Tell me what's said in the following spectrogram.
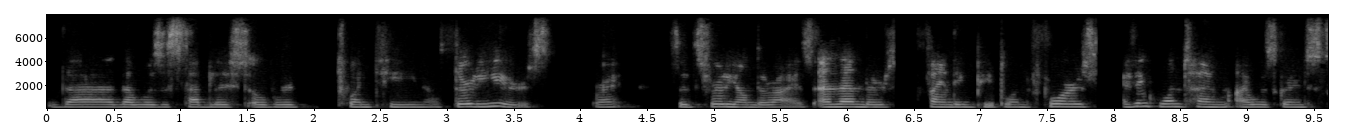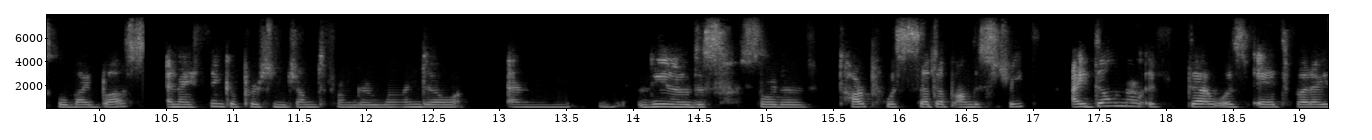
that that was established over 20, you know, 30 years, right? So it's really on the rise. And then there's finding people in force. I think one time I was going to school by bus and I think a person jumped from their window and you know this sort of tarp was set up on the street. I don't know if that was it, but I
